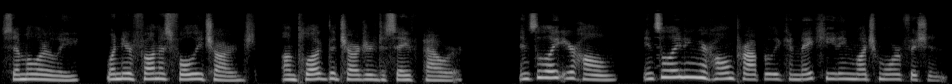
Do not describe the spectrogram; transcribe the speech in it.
Similarly, when your phone is fully charged, unplug the charger to save power. Insulate your home. Insulating your home properly can make heating much more efficient.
